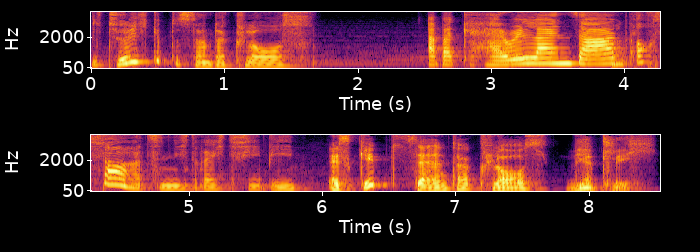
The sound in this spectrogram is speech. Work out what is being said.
Natürlich gibt es Santa Claus. Aber Caroline sagt, Und auch da hat sie nicht recht, Phoebe. Es gibt Santa Claus wirklich.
